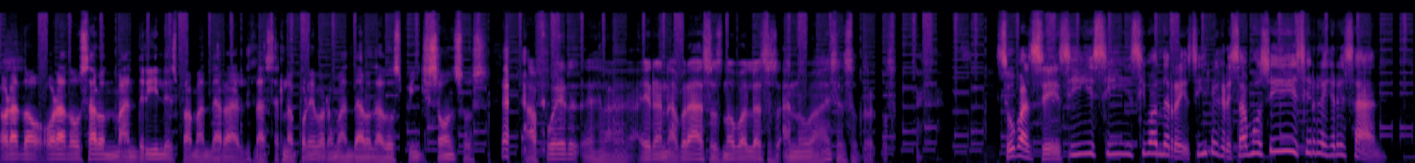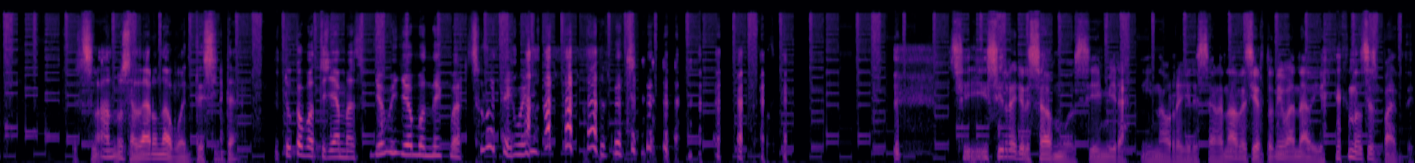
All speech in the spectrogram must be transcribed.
ahora no, ahora no usaron mandriles para mandar a, a hacer la prueba, no mandaron a dos pinches onzos. Afuera eh, eran abrazos, no balazos. Ah, no, ah, esa es otra cosa. Súbanse, sí, sí, sí van de re- sí regresamos, sí, sí regresan. Pues, Vamos a dar una vueltecita. ¿Y tú cómo te llamas? Yo me llamo Neymar. Súbete, güey. Sí, sí regresamos, sí, mira, y no regresaron, no, no es cierto, no iba nadie, no se espanten.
